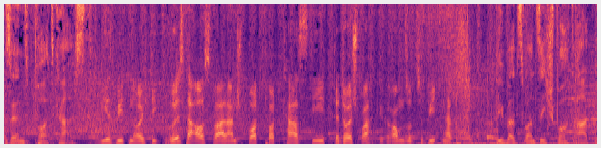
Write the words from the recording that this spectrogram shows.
sind Podcast. Wir bieten euch die größte Auswahl an Sportpodcasts, die der deutschsprachige Raum so zu bieten hat. Über 20 Sportarten,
